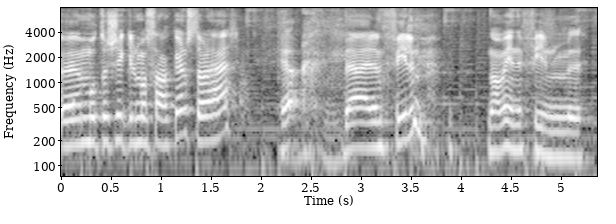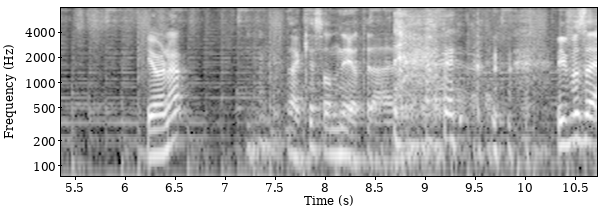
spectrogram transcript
uh, Motorsykkelmassakren står det her. Ja. Det er en film. Nå er vi inne i filmhjørnet. Det er ikke sånn nyheter er. Vi får se.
